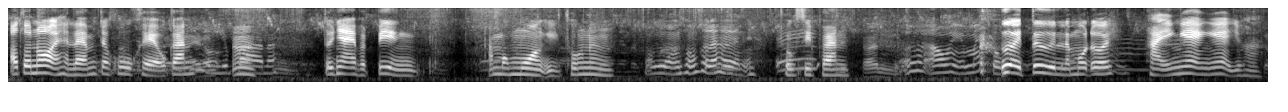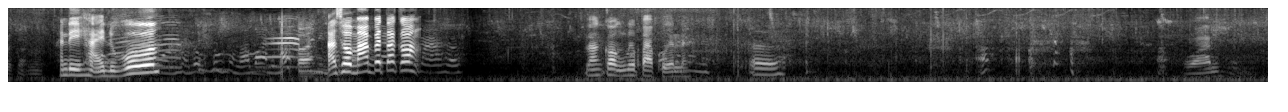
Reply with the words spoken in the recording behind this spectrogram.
เอาตัวน้อยให้แหลมนจะคู่แขวกันเห็นอยู่ป่านะตัวใหญ่ผัดปิ้งเอามะม่วงอีกทงหนึ่งมะม่วงทงเสะเหินนี่ทงสิบพันท่านเออเอาไอ้ไม่ตกเอื้อยตื่นแล้วหมดเอ้ย หายแง่แง่อยู่ฮะอันดีหายดูเบิ้งอาชมมาไปตากล้องวางกล้องเรือปลาเปิดเลยเออหวานเ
